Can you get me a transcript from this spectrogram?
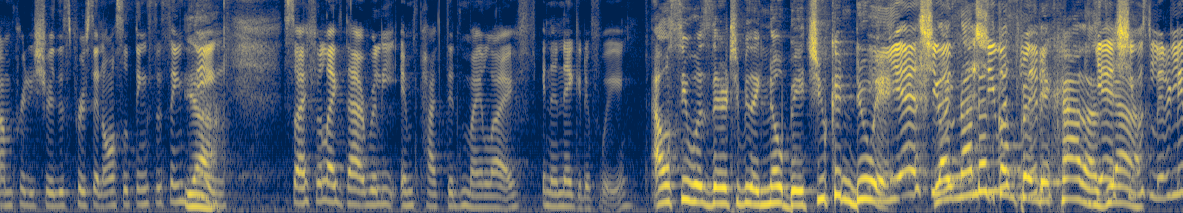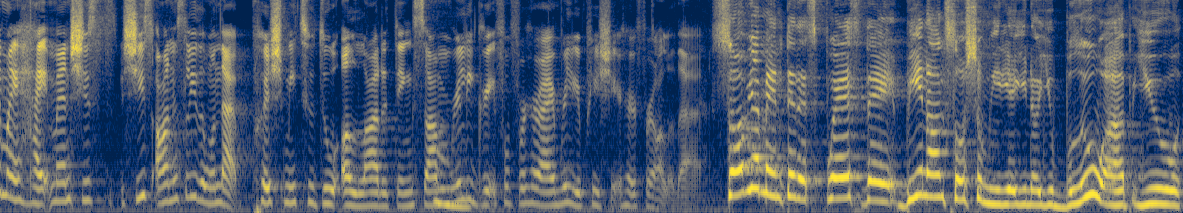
I'm pretty sure this person also thinks the same Yeah. thing. So I feel like that really impacted my life in a negative way. Elsie was there to be like, no, bitch, you can do it. Yeah, she like, was. she was literally, yeah, Yeah, she was literally my hype man. She's she's honestly the one that pushed me to do a lot of things. So. I'm hmm. really grateful for her. I really appreciate her for all of that. So obviamente después de being on social media, you know, you blew up, you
